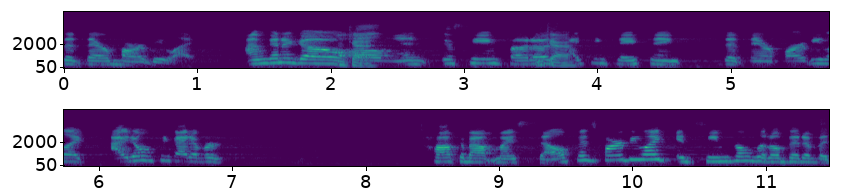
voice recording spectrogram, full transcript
that they're Barbie like. I'm gonna go Okay. all in. Just seeing photos, Okay. I think they think that they're Barbie like. I don't think I'd ever talk about myself as Barbie like. It seems a little bit of a.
